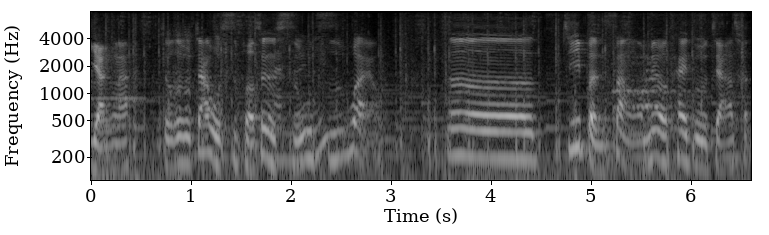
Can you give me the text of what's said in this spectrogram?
羊啊，有这个加五十 percent 的食物之外哦，那基本上啊没有太多的加成，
